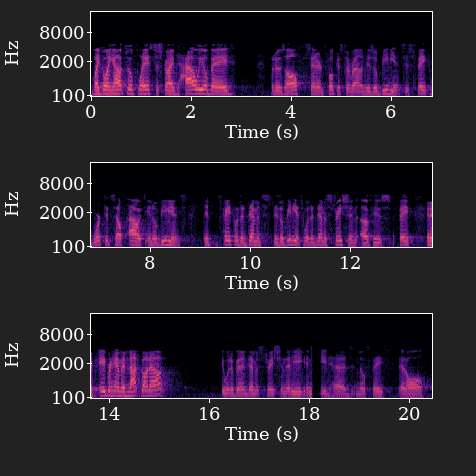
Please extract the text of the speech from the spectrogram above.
By going out to a place described how he obeyed. But it was all centered, focused around his obedience. His faith worked itself out in obedience. His faith was a demonst- his obedience was a demonstration of his faith. And if Abraham had not gone out, it would have been a demonstration that he indeed had no faith at all.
